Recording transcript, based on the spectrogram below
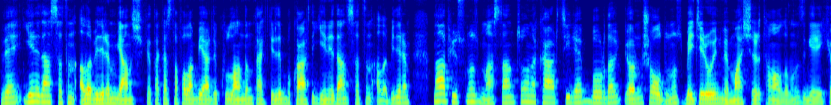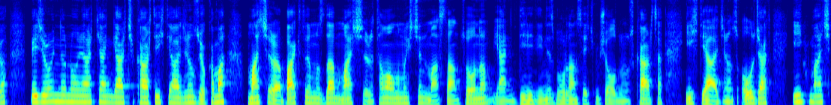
ve yeniden satın alabilirim. Yanlışlıkla takasta falan bir yerde kullandığım takdirde bu kartı yeniden satın alabilirim. Ne yapıyorsunuz? Mastantona kartı ile burada görmüş olduğunuz beceri oyun ve maçları tamamlamanız gerekiyor. Beceri oyunlarını oynarken gerçi karta ihtiyacınız yok ama maçlara baktığımızda maçları tamamlamak için Mastantona yani dilediğiniz buradan seçmiş olduğunuz karta ihtiyacınız olacak. İlk maç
